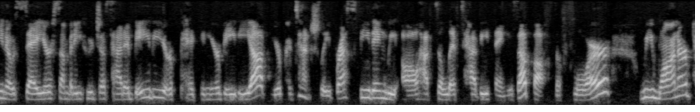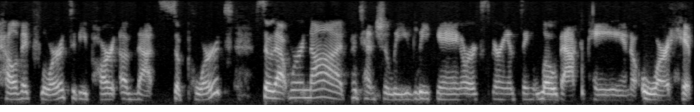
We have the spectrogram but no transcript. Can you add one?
you know, say you're somebody who just had a baby, you're picking your baby up, you're potentially breastfeeding. We all have to lift heavy things up off the floor we want our pelvic floor to be part of that support so that we're not potentially leaking or experiencing low back pain or hip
